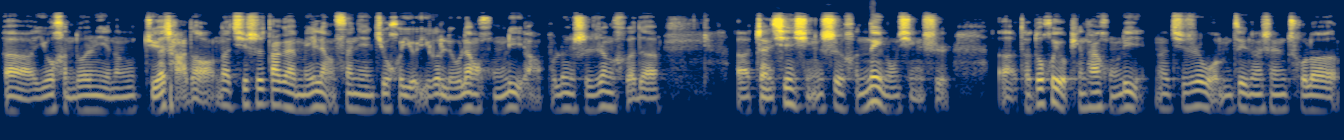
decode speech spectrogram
呃，有很多人也能觉察到。那其实大概每两三年就会有一个流量红利啊，不论是任何的呃展现形式和内容形式，呃，它都会有平台红利。那其实我们这段时间除了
